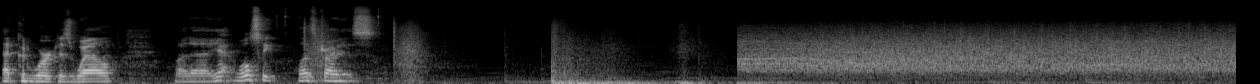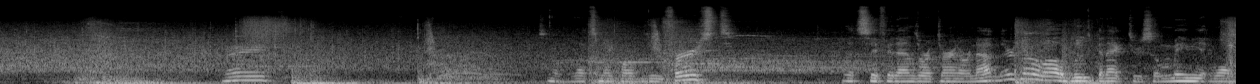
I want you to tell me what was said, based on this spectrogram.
That could work as well. But uh, yeah, we'll see. Let's try this. So let's make our blue first. Let's see if it ends our turn or not. There's not a lot of blue to connect to, so maybe it won't.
